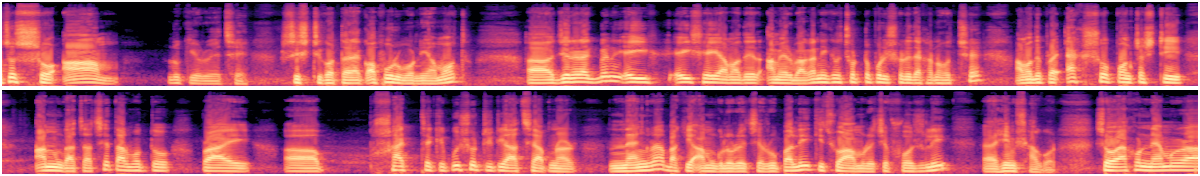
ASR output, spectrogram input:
অজস্র আম লুকিয়ে রয়েছে। সৃষ্টিকর্তার এক অপূর্ব নিয়ামত। জেনে রাখবেন, এই এই সেই আমাদের আমের বাগান। এখানে ছোট্ট পরিসরে দেখানো হচ্ছে, আমাদের প্রায় একশো পঞ্চাশটি আম গাছ আছে। তার মধ্যে প্রায় ষাট থেকে পঁয়ষট্টিটি আছে আপনার ন্যাংরা, বাকি আমগুলো রয়েছে রূপালি, কিছু আম রয়েছে ফজলি হিমসাগর। সো এখন ন্যাংরা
